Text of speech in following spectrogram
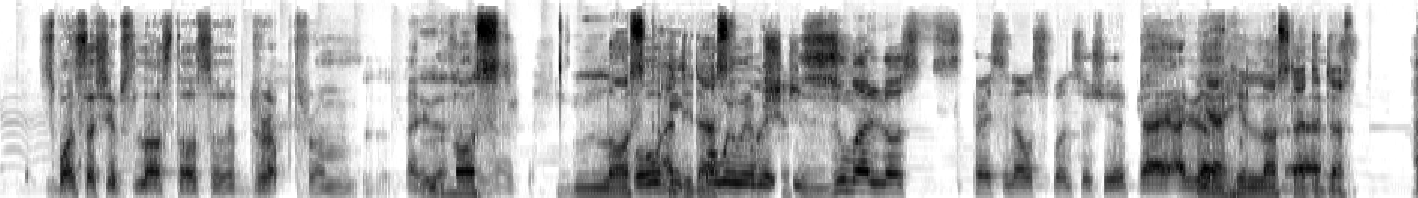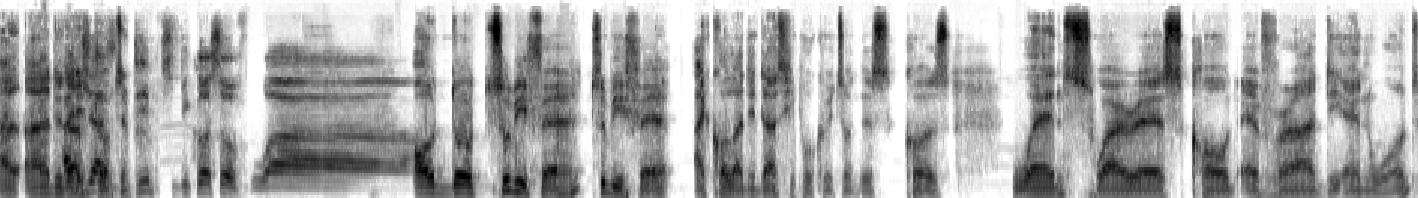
Sponsorships lost also dropped from lost lost oh, he, Adidas. Oh, wait, wait, wait. Zouma lost personal sponsorship. Yeah, Adidas. yeah he lost uh, Adidas. Adidas, Adidas dropped him. dipped because of wow. Although to be fair, to be fair, I call Adidas hypocrite on this because when Suarez called Evra the N word,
